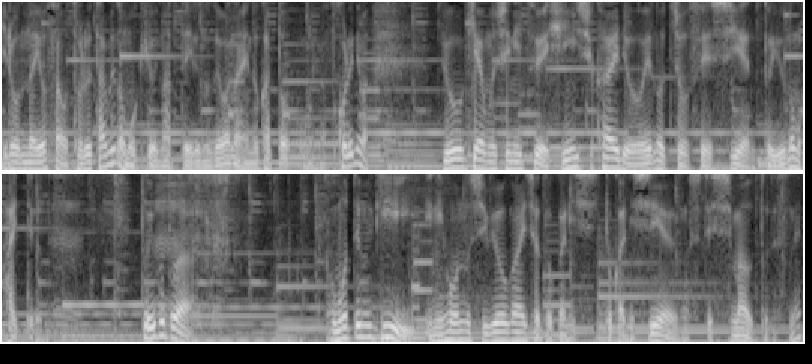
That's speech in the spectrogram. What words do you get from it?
いろんな予算を取るための目標になっているのではないのかと思います。これには病気や虫に強い品種改良への助成支援というのも入ってるんです。ということは表向き日本の種苗会社とかにしとかに支援をしてしまうとですね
